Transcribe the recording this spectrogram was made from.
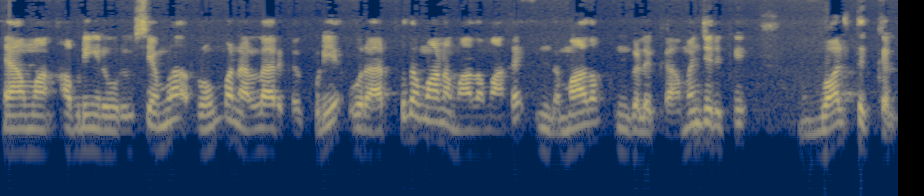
ஆமாம் அப்படிங்கிற ஒரு விஷயம்லாம் ரொம்ப நல்லா இருக்கக்கூடிய ஒரு அற்புதமான மாதமாக இந்த மாதம் உங்களுக்கு அமைஞ்சிருக்கு. வாழ்த்துக்கள்.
